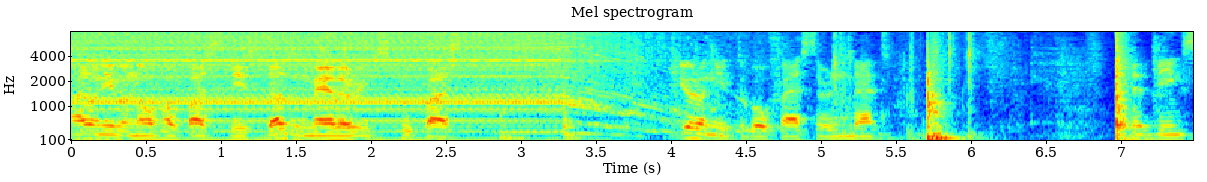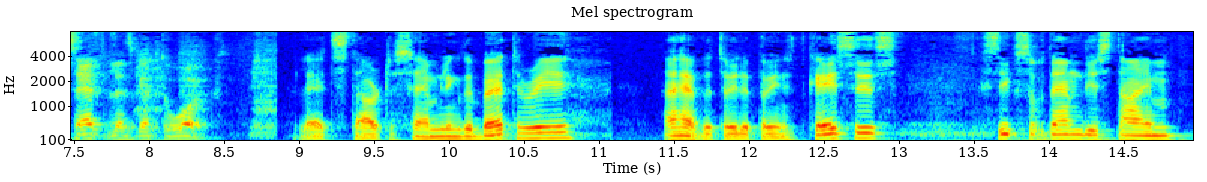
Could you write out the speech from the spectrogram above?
I don't even know how fast this doesn't matter, it's too fast. You don't need to go faster than that. That being said, let's get to work. Let's start assembling the battery. I have the 3D printed cases, six of them this time.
